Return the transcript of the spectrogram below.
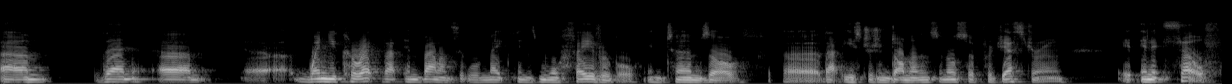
um, then um, uh, when you correct that imbalance, it will make things more favorable in terms of uh, that estrogen dominance and also progesterone. It in itself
